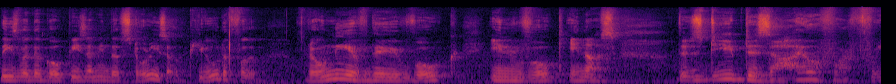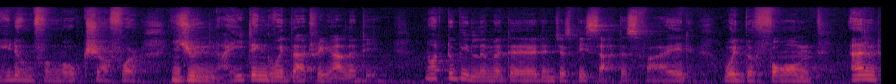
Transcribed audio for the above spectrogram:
these were the gopis. I mean, the stories are beautiful, but only if they evoke, invoke in us this deep desire for freedom, for moksha, for uniting with that reality not to be limited and just be satisfied with the form and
